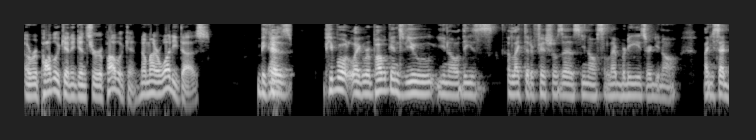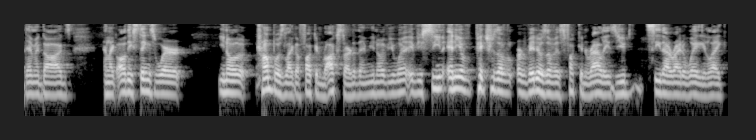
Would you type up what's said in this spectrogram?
a Republican against a Republican, no matter what he does. because people like Republicans view you know these elected officials as you know celebrities or you know like you said demagogues and like all these things where you know Trump was like a fucking rock star to them. You know if you went if you've seen any of pictures of or videos of his fucking rallies, you'd see that right away. Like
